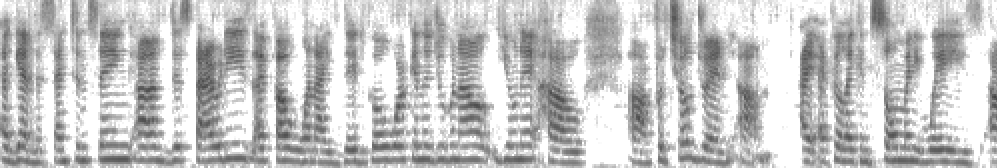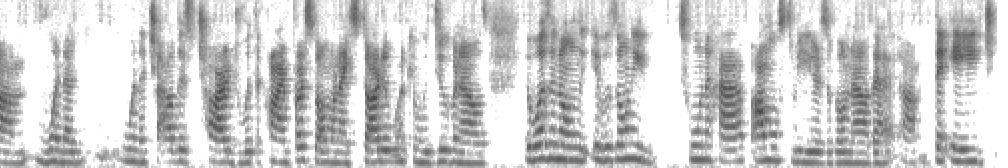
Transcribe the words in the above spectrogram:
again, the sentencing um, disparities. I felt when I did go work in the juvenile unit, how um, for children, um, I, I, feel like in so many ways, um, when a when a child is charged with a crime, first of all, when I started working with juveniles, it wasn't only it was only two and a half, almost three years ago now that um, the age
